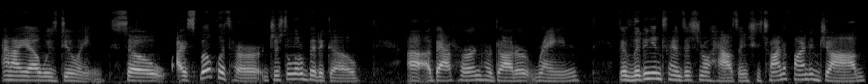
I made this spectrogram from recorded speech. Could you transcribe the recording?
Anael was doing. So I spoke with her just a little bit ago uh, about her and her daughter, Rain. They're living in transitional housing. She's trying to find a job.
